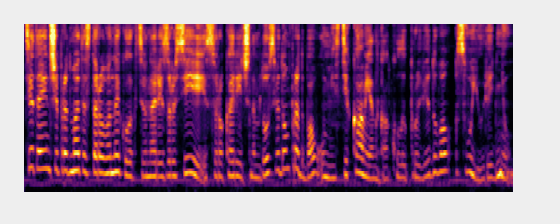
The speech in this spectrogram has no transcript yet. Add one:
Ці та інші предмети старовини колекціонер із Росії із 40-річним досвідом придбав у місті Кам'янка, коли провідував свою рідню.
